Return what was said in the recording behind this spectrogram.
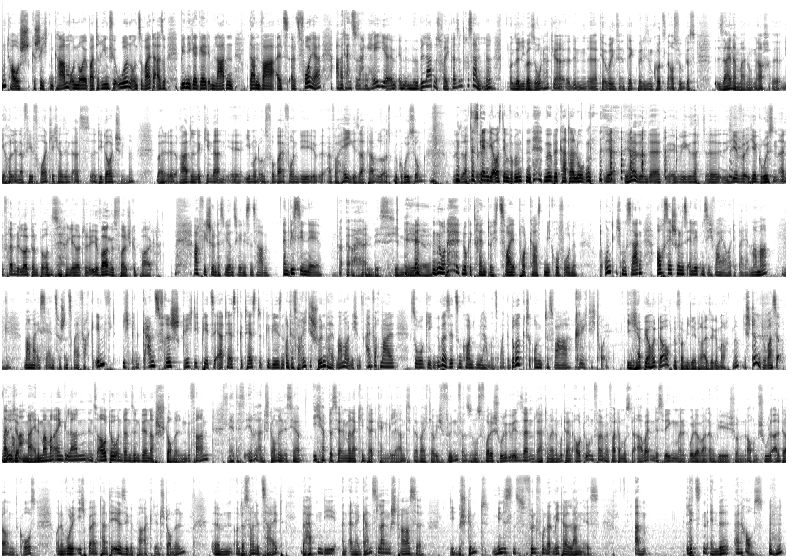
Umtauschgeschichten kamen und neue Batterien für Uhren und so weiter. Also weniger Geld im Laden dann war als, als vorher. Aber dann zu sagen, hey, hier im, im Möbelladen, das fand ich ganz interessant, ne? Unser lieber Sohn hat ja äh, den, hat ja übrigens entdeckt bei diesem kurzen Ausflug, dass seiner Meinung nach äh, die Holländer viel freundlicher sind als äh, die Deutschen. Ne? Weil radelnde Kinder an ihm und uns vorbeifuhren, die einfach Hey gesagt haben, so als Begrüßung. Sagt, das kennen die aus den berühmten Möbelkatalogen. Ja, ja und er hat irgendwie gesagt, hier, hier grüßen einen fremde Leute und bei uns sagen die Leute, ihr Wagen ist falsch geparkt. Ach, wie schön, dass wir uns wenigstens haben. Ein bisschen Nähe. Äh, Ein bisschen, äh, nur, nur getrennt durch zwei Podcast-Mikrofone. Und ich muss sagen, auch sehr schönes Erlebnis. Ich war ja heute bei der Mama. Mama ist ja inzwischen zweifach geimpft. Ich bin ganz frisch, richtig PCR-Test getestet gewesen. Und das war richtig schön, weil Mama und ich uns einfach mal so gegenüber sitzen konnten. Wir haben uns mal gedrückt und das war richtig toll. Ich habe ja heute auch eine Familienreise gemacht, ne? Stimmt, du warst ja auch bei ich habe Mama. meine Mama eingeladen ins Auto und dann sind wir nach Stommeln gefahren. Ja, das Irre an Stommeln ist ja, ich habe das ja in meiner Kindheit kennengelernt. Da war ich, glaube ich, fünf, also es muss vor der Schule gewesen sein. Und da hatte meine Mutter einen Autounfall. Mein Vater musste arbeiten, deswegen, meine Brüder waren irgendwie schon auch im Schulalter und groß. Und dann wurde ich bei Tante Ilse geparkt in Stommeln. Ähm, und das war eine Zeit, da hatten die an einer ganz langen Straße, die bestimmt mindestens 500 Meter lang ist, am letzten Ende ein Haus.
